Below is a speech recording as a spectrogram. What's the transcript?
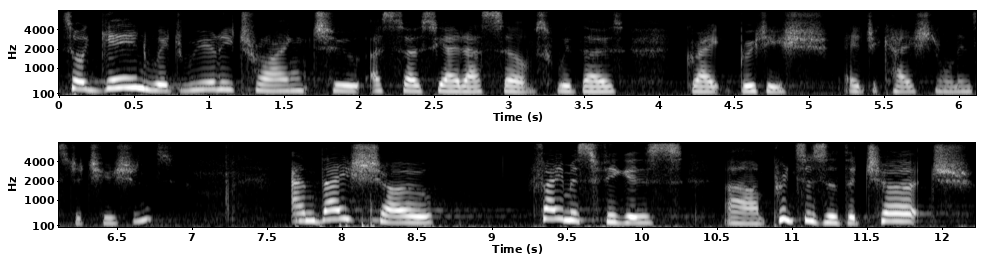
So again, we're really trying to associate ourselves with those great British educational institutions. And they show famous figures, uh, princes of the church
